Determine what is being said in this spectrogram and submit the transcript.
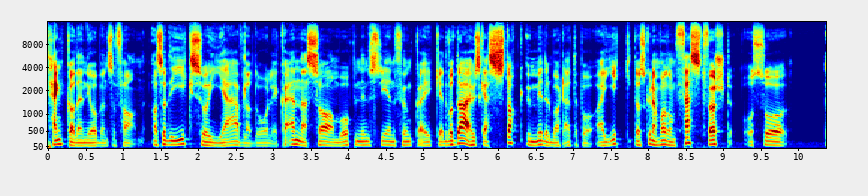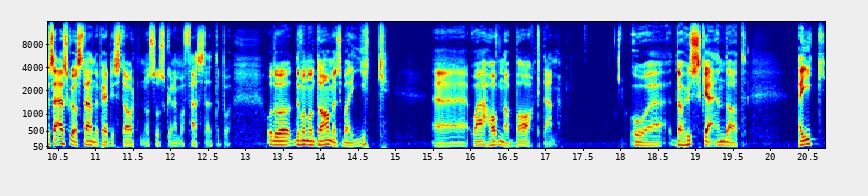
tenka den jobben så faen. Altså, det gikk så jævla dårlig. Hva enn jeg sa om våpenindustrien, funka ikke. Det var da jeg husker jeg stakk umiddelbart etterpå. Jeg gikk, Da skulle de ha sånn fest først, og så så jeg skulle ha standup helt i starten, og så skulle de ha fest etterpå. Og det var, det var noen damer som bare gikk, uh, og jeg havna bak dem. Og uh, da husker jeg enda at jeg gikk,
